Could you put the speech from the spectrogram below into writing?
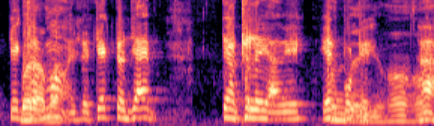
ટ્રેક્ટરમાં એટલે ટ્રેક્ટર જાય ત્યાં ઠલાઈ આવે એરપોર્ટે હા,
